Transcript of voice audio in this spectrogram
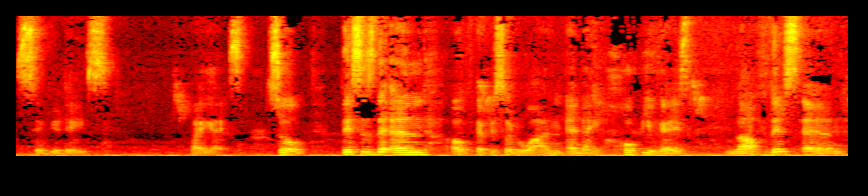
save your days. Bye guys. So this is the end of episode one and i hope you guys love this and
